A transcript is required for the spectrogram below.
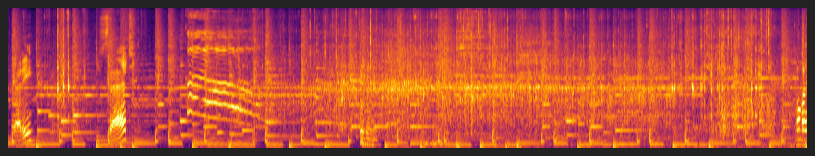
Ready? Set. On,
